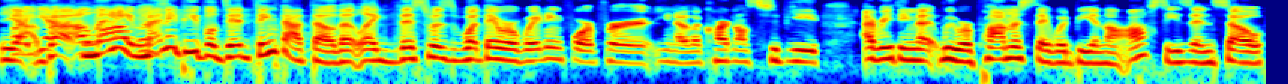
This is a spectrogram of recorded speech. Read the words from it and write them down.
Yeah, but, yeah, but many was- many people did think that though that like this was what they were waiting for for you know the Cardinals to be everything that we were promised they would be in the offseason. So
